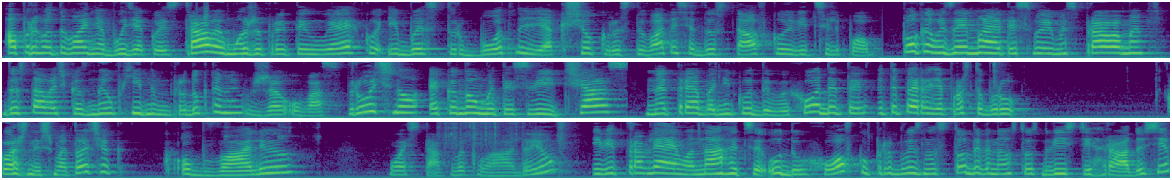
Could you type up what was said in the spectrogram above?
А приготування будь-якої страви може пройти легко і безтурботно, якщо користуватися доставкою від сільпо. Поки ви займаєтесь своїми справами, доставочка з необхідними продуктами вже у вас. Зручно, економити свій час, не треба нікуди виходити. І тепер я просто беру кожний шматочок, обвалюю. Ось так викладаю. І відправляємо нагетси у духовку приблизно 190-200 градусів.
